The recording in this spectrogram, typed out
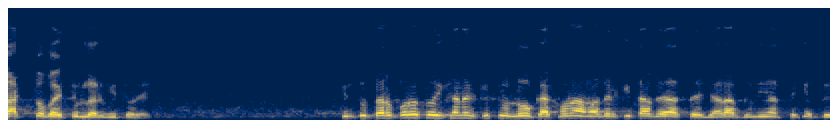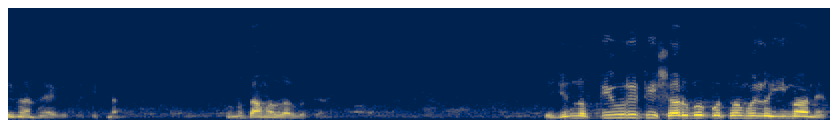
কাটতো বাইতুল্লার ভিতরে। কিন্তু তারপরে তো এখানের কিছু লোক এখনও আমাদের কিতাবে আছে, যারা দুনিয়ার থেকে বেইমান হয়ে গেছে, ঠিক না? কোন দাম আল্লাহর কাছে এই জন্য পিউরিটি সর্বপ্রথম হইল ইমানের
